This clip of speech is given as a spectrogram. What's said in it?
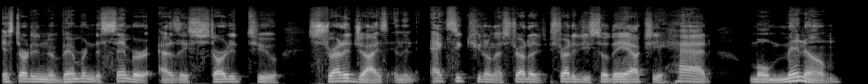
it started in November and December as they started to strategize and then execute on that strategy. So they actually had momentum,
